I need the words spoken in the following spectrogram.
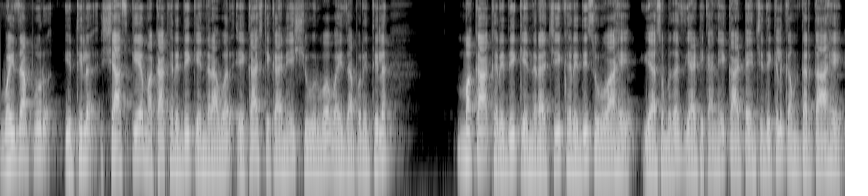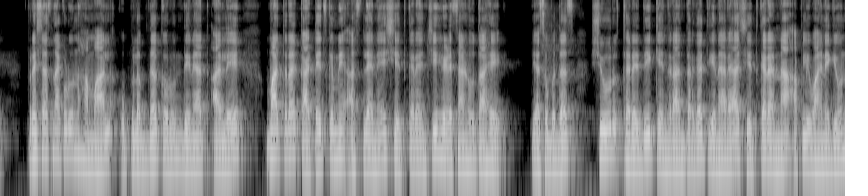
वैजापूर येथील शासकीय मका खरेदी केंद्रावर एकाच ठिकाणी शूर व वैजापूर येथील मका खरेदी केंद्राची खरेदी सुरू आहे. यासोबतच या ठिकाणी काट्यांची देखील कमतरता आहे. प्रशासनाकडून हा माल उपलब्ध करून देण्यात आले. मात्र काटेच कमी असल्याने शेतकऱ्यांची हेळसांड होत आहे. यासोबतच शूर खरेदी केंद्रांतर्गत येणाऱ्या शेतकऱ्यांना आपली वाहने घेऊन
